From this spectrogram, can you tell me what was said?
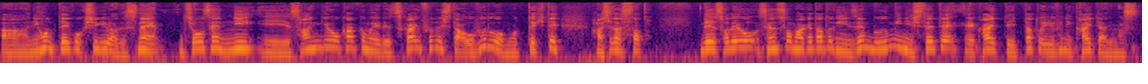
あ日本帝国主義はですね朝鮮に産業革命で使い古したお風呂を持ってきて走らせたと。でそれを戦争負けた時に全部海に捨てて帰っていったというふうに書いてあります。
